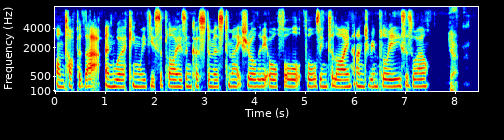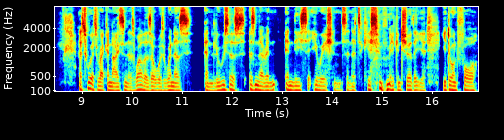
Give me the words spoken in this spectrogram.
on top of that and working with your suppliers and customers to make sure that it all fall, falls into line and your employees as well. It's worth recognizing as well. There's always winners and losers, isn't there, in in these situations? And it's a case of making sure that you you don't fall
